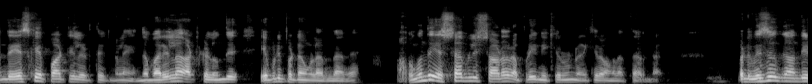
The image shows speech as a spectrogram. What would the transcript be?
இந்த எஸ்கே பாட்டில் எடுத்துக்கங்களேன். இந்த மாதிரிலாம் ஆட்கள் வந்து எப்படிப்பட்டவங்களா இருந்தாங்க? அவங்க வந்து எஸ்டாப்ளிஷ் ஆர்டர் அப்படி நிக்கணும்னு நினைக்கிறவங்களா தான் இருந்தாங்க. But missus Gandhi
